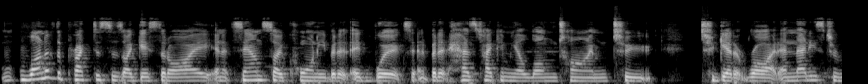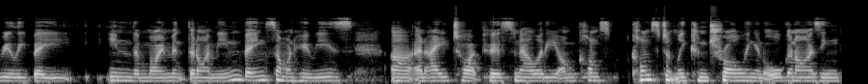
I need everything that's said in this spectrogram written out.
one of the practices, I guess, that I, and it sounds so corny, but it, it works, but it has taken me a long time to to get it right, and that is to really be in the moment that I'm in. Being someone who is uh, an A type personality, I'm const- constantly controlling and organising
